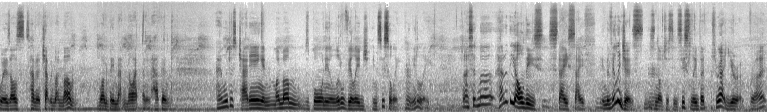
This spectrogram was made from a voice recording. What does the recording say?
was I was having a chat with my mum. It might have been that night that it happened. And we're just chatting, and my mum was born in a little village in Sicily, in Italy. And I said, Ma, how do the oldies stay safe in the villages? This is mm. not just in Sicily, but throughout Europe, right?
